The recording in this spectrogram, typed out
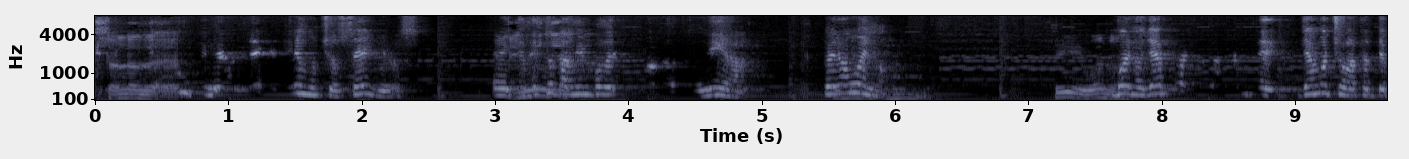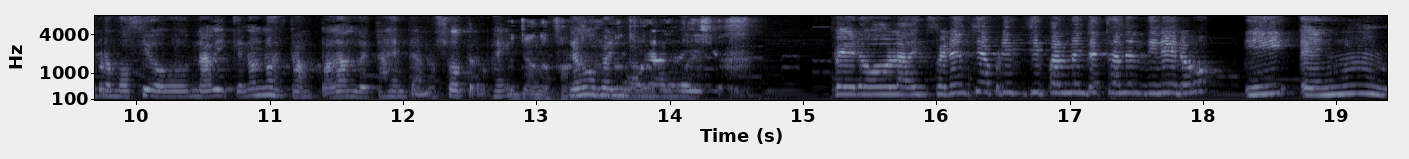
son los de- tiene muchos sellos. Eh, que esto es- también podría día. Pero bueno, Sí, bueno. bueno, ya, hemos hecho bastante- ya hemos hecho bastante promoción, David, que no nos están pagando esta gente a nosotros. ¿eh? ya no, No hemos venido a hablar de ello. Pero la diferencia principalmente está en el dinero y en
